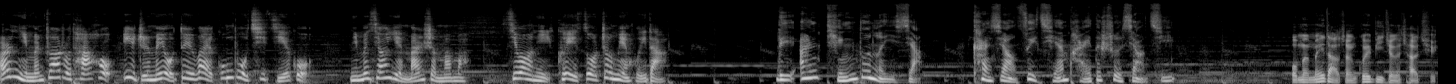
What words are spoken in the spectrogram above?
而你们抓住他后，一直没有对外公布其结果，你们想隐瞒什么吗？希望你可以做正面回答。李安停顿了一下，看向最前排的摄像机。我们没打算规避这个插曲。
